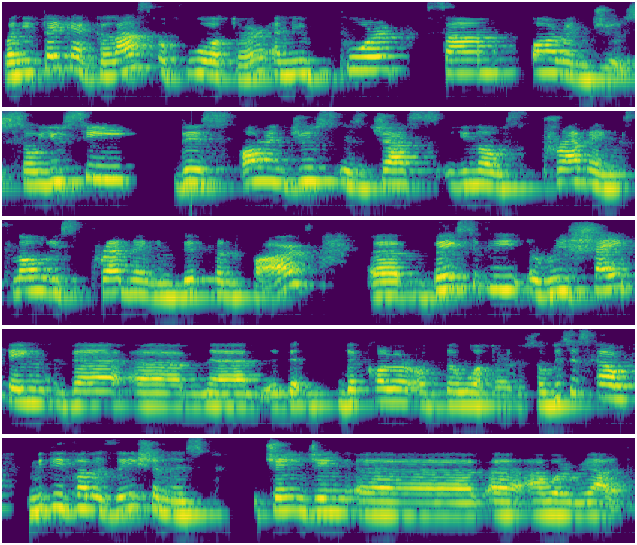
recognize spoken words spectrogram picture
when you take a glass of water and you pour some orange juice. So you see this orange juice is just you know spreading slowly spreading in different parts uh, basically reshaping the, um, uh, the, the color of the water. So this is how medievalization is changing uh, uh our reality.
